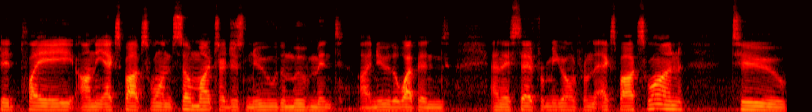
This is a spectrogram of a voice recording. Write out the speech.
did play on the Xbox One so much, I just knew the movement, I knew the weapons, and they said for me going from the Xbox One to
